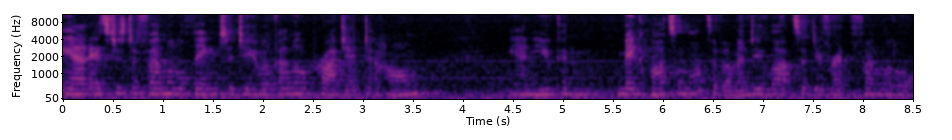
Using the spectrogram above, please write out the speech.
and it's just a fun little thing to do, a fun little project at home. And you can make lots and lots of them and do lots of different fun little,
